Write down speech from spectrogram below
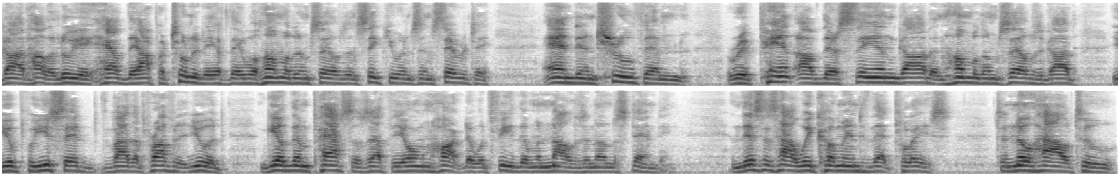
God, hallelujah, have the opportunity if they will humble themselves and seek you in sincerity and in truth and repent of their sin, God, and humble themselves, God. You, you said by the prophet that you would give them pastors after your own heart that would feed them with knowledge and understanding. And this is how we come into that place to know how to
